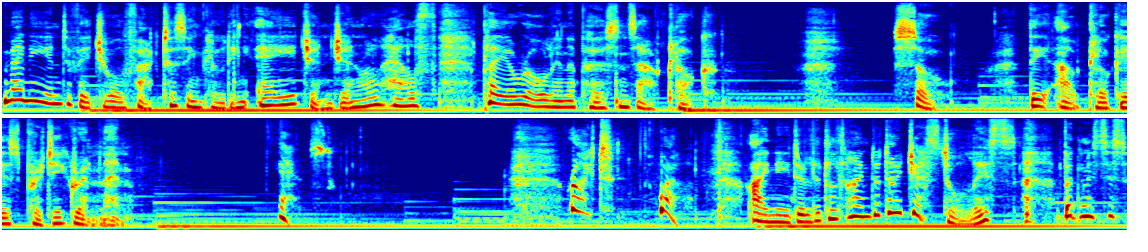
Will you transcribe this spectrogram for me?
Many individual factors, including age and general health, play a role in a person's outlook. So, the outlook is pretty grim then. Yes. Right, well, I need a little time to digest all this, but Mrs.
